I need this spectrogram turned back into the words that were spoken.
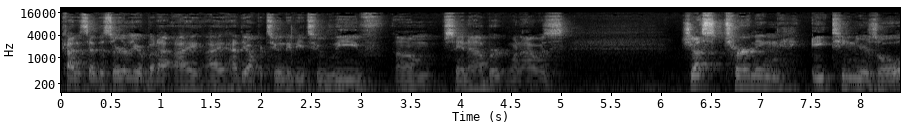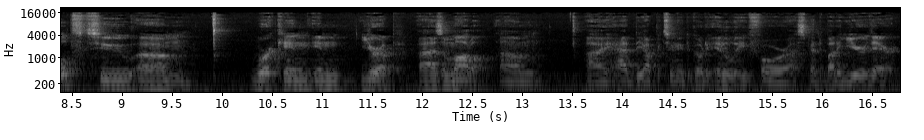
kind of said this earlier, but I, I, I had the opportunity to leave um, St. Albert when I was just turning 18 years old to um, work in, in Europe as a model. Um, I had the opportunity to go to Italy for, I spent about a year there.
